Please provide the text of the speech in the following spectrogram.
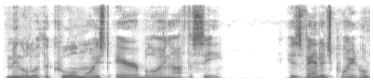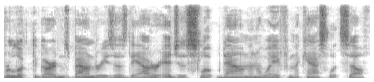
mingled with the cool, moist air blowing off the sea. His vantage point overlooked the garden's boundaries as the outer edges sloped down and away from the castle itself,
